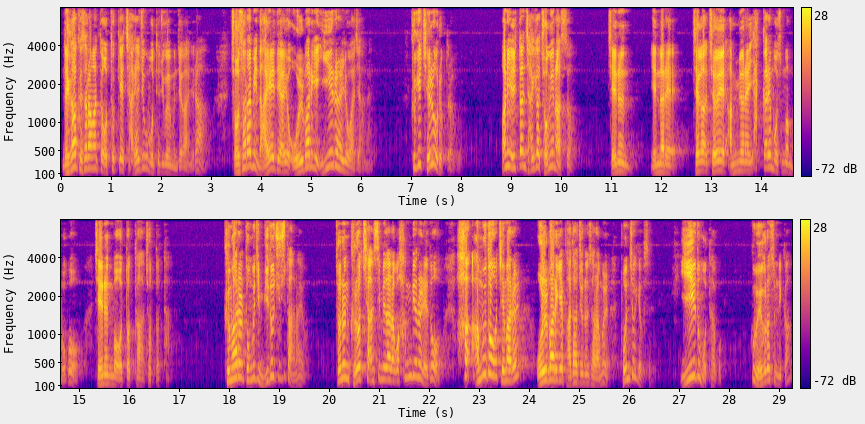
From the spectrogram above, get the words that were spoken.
내가 그 사람한테 어떻게 잘해주고 못해주고의 문제가 아니라 저 사람이 나에 대하여 올바르게 이해를 하려고 하지 않아요. 그게 제일 어렵더라고요. 아니, 일단 자기가 정해놨어. 쟤는 옛날에 제가 저의 앞면에 약간의 모습만 보고 쟤는 뭐 어떻다, 저떻다. 그 말을 도무지 믿어주지도 않아요. 저는 그렇지 않습니다라고 항변을 해도 아무도 제 말을 올바르게 받아주는 사람을 본 적이 없어요. 이해도 못하고. 그 왜 그렇습니까?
